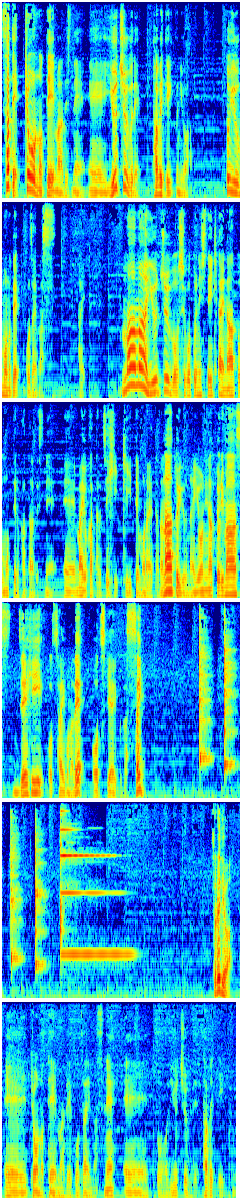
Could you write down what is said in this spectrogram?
さて、今日のテーマはですね、えー YouTube で食べていくにはというものでございます。まあまあ YouTube を仕事にしていきたいなと思ってる方はですね、えーまあよかったらぜひ聞いてもらえたらなという内容になっております。ぜひ最後までお付き合いください。それでは、えー今日のテーマでございますね。えっ、と、YouTube で食べていくに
